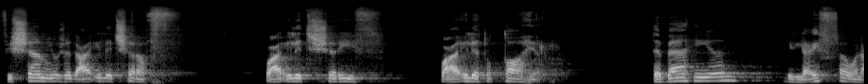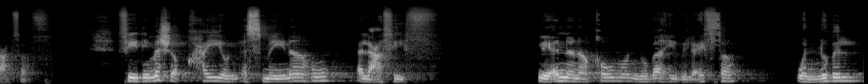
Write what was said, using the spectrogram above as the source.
في الشام يوجد عائلة شرف وعائلة الشريف وعائلة الطاهر. تباهيا بالعفة والعفاف. في دمشق حي أسميناه العفيف لأننا قوم نباهي بالعفة والنبل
